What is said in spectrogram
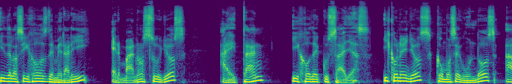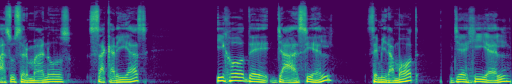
y de los hijos de Merari, hermanos suyos, a hijo de Cusayas, y con ellos como segundos a sus hermanos Zacarías, hijo de Yaasiel, Semiramot, Jehiel,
